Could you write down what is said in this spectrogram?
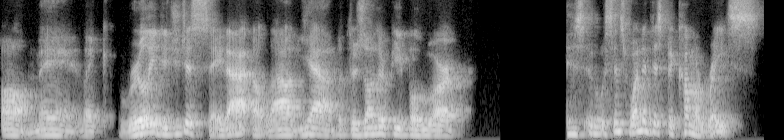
Oh man, like really? Did you just say that out loud? Yeah, but there's other people who are, is, since when did this become a race?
